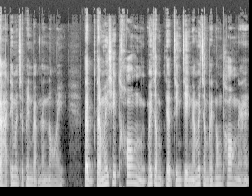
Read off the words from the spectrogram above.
กาสที่มันจะเป็นแบบนั้นน้อย แต่แต่ไม่ใช่ท่องไม่จำจริงๆนะไม่จำเป็นต้องท่องนะฮะ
